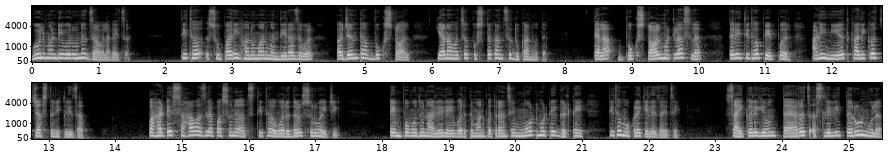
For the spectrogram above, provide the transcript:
गुलमंडीवरूनच जावं लागायचं. तिथं सुपारी हनुमान मंदिराजवळ अजंता बुक स्टॉल या नावाचं पुस्तकांचं दुकान होतं. त्याला बुक स्टॉल म्हटलं असलं तरी तिथं पेपर आणि नियतकालिकच जास्त विकली जात. पहाटे सहा वाजल्यापासूनच तिथं वर्दळ सुरू व्हायची. टेम्पोमधून आलेले वर्तमानपत्रांचे मोठमोठे गठ्ठे तिथं मोकळे केले जायचे. सायकली घेऊन तयारच असलेली तरुण मुलं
